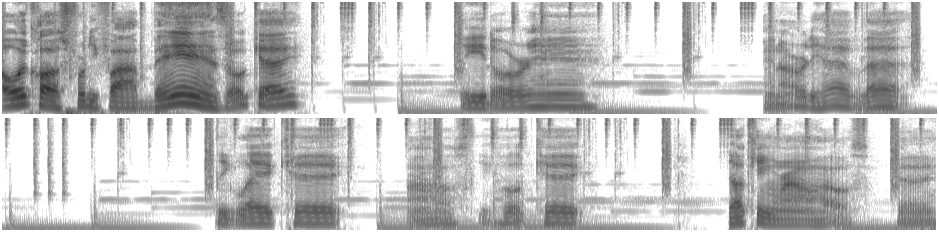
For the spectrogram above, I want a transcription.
Oh, it costs 45 bands. Okay. Lead overhand. And I already have that. Lead leg kick. Roundhouse, lead hook kick. Ducking roundhouse. Okay.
